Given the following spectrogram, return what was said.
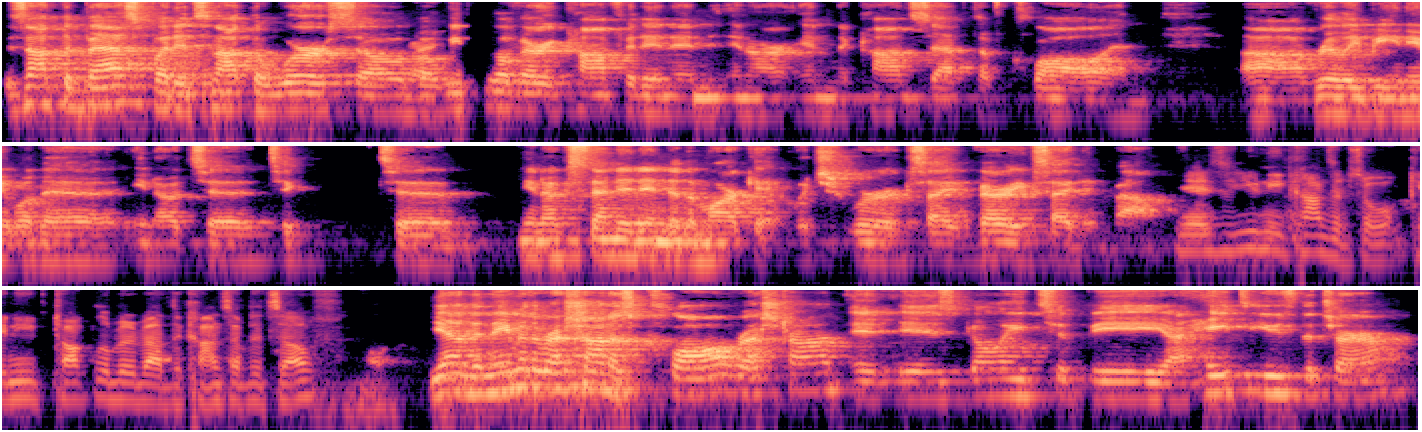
it's not the best, but it's not the worst. So, Right. but we feel very confident in, in our in the concept of Klaw and uh, really being able to you know to to to you know extend it into the market, which we're excited, very excited about. Yeah, it's a unique concept. So, can you talk a little bit about the concept itself? Yeah, the name of the restaurant is Klaw Restaurant. It is going to be. I hate to use the term,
